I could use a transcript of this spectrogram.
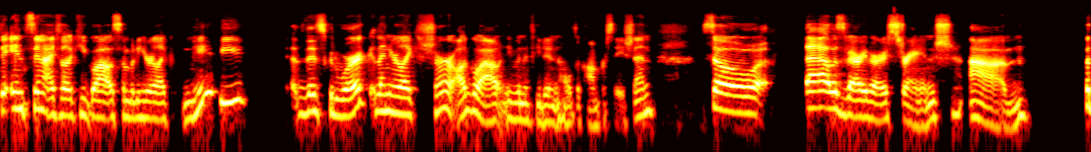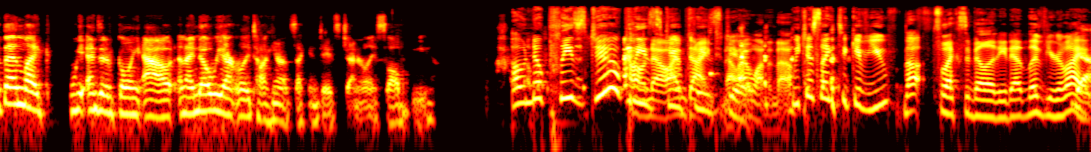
the instant I feel like you go out with somebody you're like, maybe this could work, then you're like, sure, I'll go out, even if you didn't hold a conversation. so that was very very strange um but then like we ended up going out and i know we aren't really talking about second dates generally so i'll be Oh no, please do. Please oh no, do. I'm dying please to know. do. I want to know. We just like to give you the flexibility to live your life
